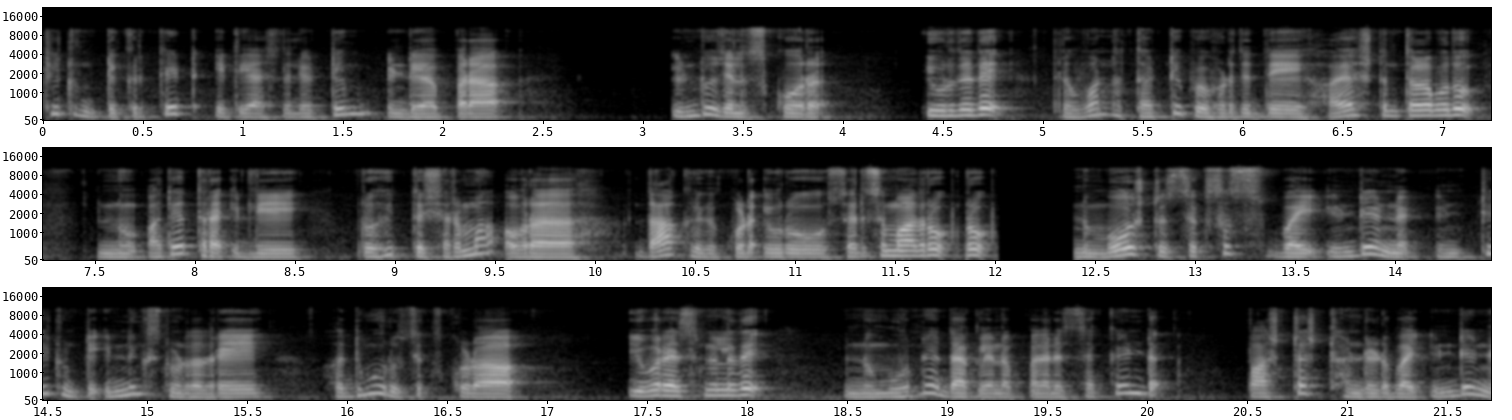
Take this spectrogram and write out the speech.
ಟಿ ಟ್ವೆಂಟಿ ಕ್ರಿಕೆಟ್ ಇತಿಹಾಸದಲ್ಲಿ ಟೀಮ್ ಇಂಡಿಯಾ ಪರ ಇಂಡಿವಿಜುವಲ್ ಸ್ಕೋರ್ ಇವ್ರದ್ದಿದೆ ಅಂದರೆ ಒನ್ ತರ್ಟಿ ಫೈವ್ ಹೊಡೆದಿದ್ದೆ ಹೈಯೆಸ್ಟ್ ಅಂತ ಹೇಳ್ಬೋದು. ಇನ್ನು ಅದೇ ಥರ ಇಲ್ಲಿ ರೋಹಿತ್ ಶರ್ಮಾ ಅವರ ದಾಖಲೆಗೆ ಕೂಡ ಇವರು ಸರಿಸಮಾದರು ಇನ್ನು most sixes by Indian in T twenty innings ನೋಡಿದ್ರೆ ಹದಿಮೂರು ಸಿಕ್ಸ್ ಕೂಡ ಇವರ ಹೆಸರಿನಲ್ಲಿದೆ. ಇನ್ನು ಮೂರನೇ ದಾಖಲೆ ಏನಪ್ಪ ಅಂದರೆ second fastest hundred by Indian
